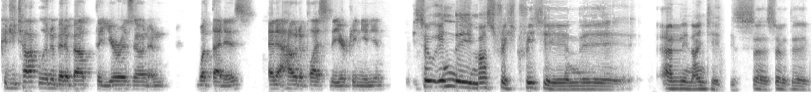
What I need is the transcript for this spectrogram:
Could you talk a little bit about the eurozone and what that is and how it applies to the European Union? So in the Maastricht Treaty in the early 90s, uh, so the the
